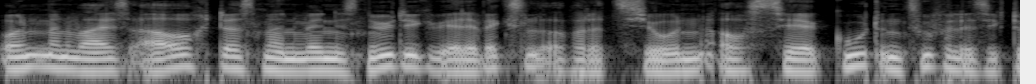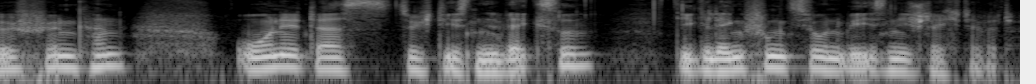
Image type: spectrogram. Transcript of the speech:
Und man weiß auch, dass man, wenn es nötig wäre, Wechseloperationen auch sehr gut und zuverlässig durchführen kann, ohne dass durch diesen Wechsel die Gelenkfunktion wesentlich schlechter wird.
